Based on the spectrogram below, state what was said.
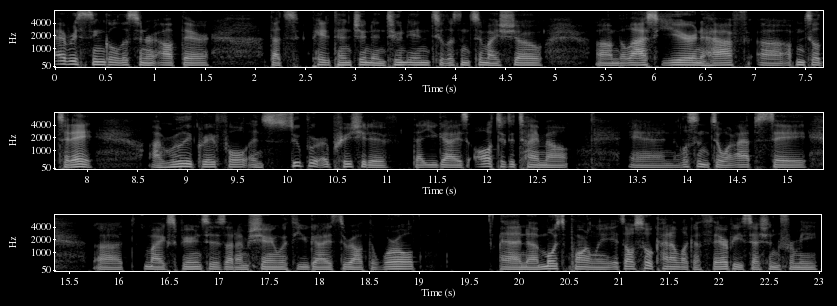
every single listener out there that's paid attention and tuned in to listen to my show um, the last year and a half uh, up until today. I'm really grateful and super appreciative that you guys all took the time out and listened to what I have to say, uh, my experiences that I'm sharing with you guys throughout the world. And uh, most importantly, it's also kind of like a therapy session for me.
